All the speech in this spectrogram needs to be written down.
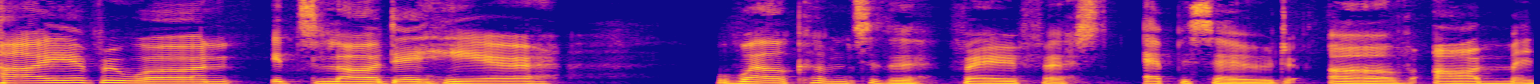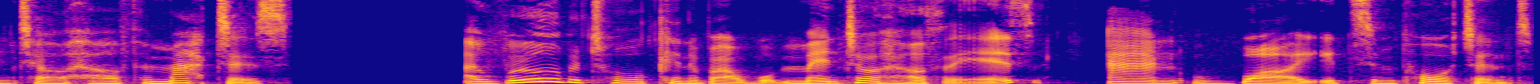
Hi everyone, it's Lade here. Welcome to the very first episode of Our Mental Health Matters. I will be talking about what mental health is and why it's important.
